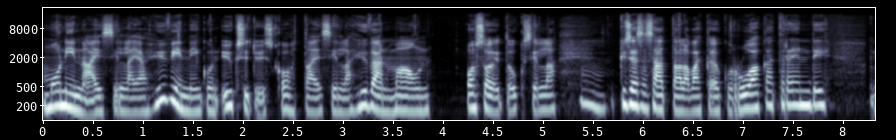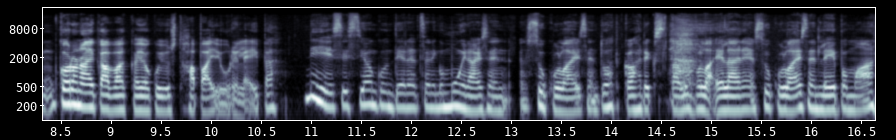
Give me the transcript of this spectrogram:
moninaisilla ja hyvin niin kuin yksityiskohtaisilla hyvän maun osoituksilla. Mm. Kyseessä saattaa olla vaikka joku ruokatrendi, korona-aikaan vaikka joku just hapajuurileipä niin, siis jonkun tiedän, että se on niin muinaisen sukulaisen, 1800-luvulla eläneen sukulaisen leipomaan.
